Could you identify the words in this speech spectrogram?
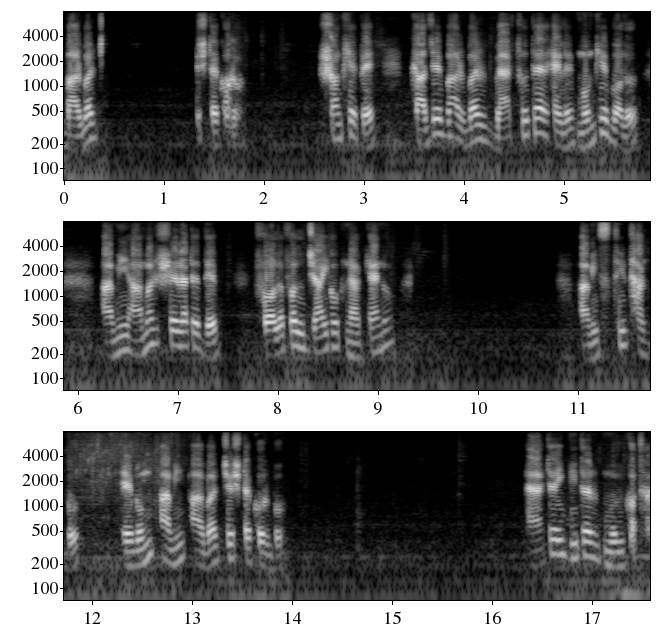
বারবার চেষ্টা করো। সংক্ষেপে, কাজে বারবার ব্যর্থতা এলে মনকে বলো আমি আমার সেরাটা দেব, ফলাফল যাই হোক না কেন, আমি স্থির থাকব এবং আমি আবার চেষ্টা করব। এটাই গীতার মূল কথা।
